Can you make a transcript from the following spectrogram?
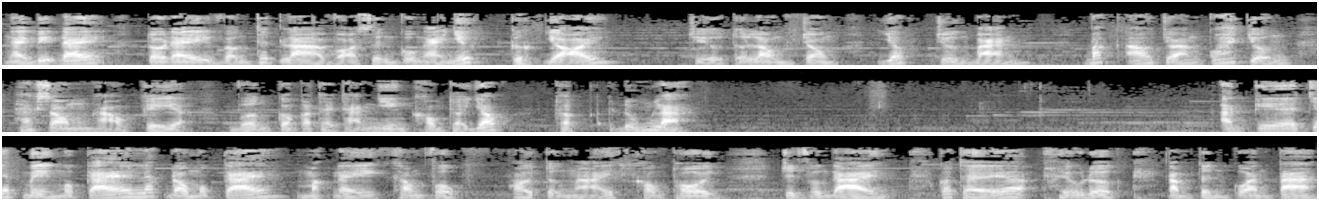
ngài biết đấy, tôi đây vẫn thích là võ sinh của ngài nhất, cực giỏi. Triệu Tử Long trong dốc trường bản, bắt áo choàng quá chuẩn, hát xong hạo kỳ á vẫn còn có thể thản nhiên không thở dốc, thật đúng là. Anh kia chép miệng một cái, lắc đầu một cái, mặt đầy không phục, hồi tưởng mãi không thôi. Trình Phượng Đài có thể hiểu được tâm tình của anh ta,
